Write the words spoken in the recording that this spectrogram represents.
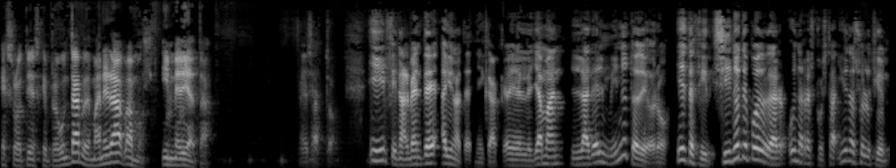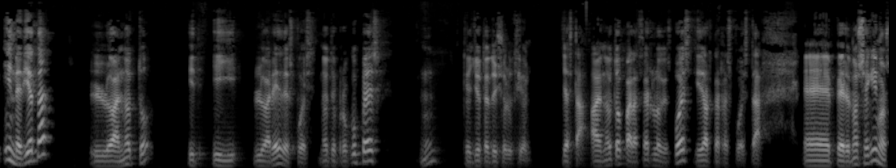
Eso lo tienes que preguntar de manera, vamos, inmediata. Exacto. Y finalmente hay una técnica que le llaman la del minuto de oro. Y es decir, si no te puedo dar una respuesta y una solución inmediata, lo anoto y, y lo haré después. No te preocupes, que yo te doy solución. Ya está, anoto para hacerlo después y darte respuesta. Eh, pero no seguimos.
